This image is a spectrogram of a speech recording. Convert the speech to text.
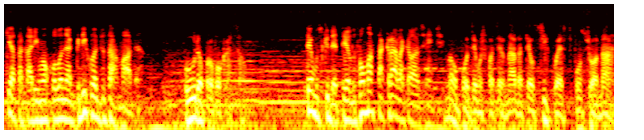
que atacariam uma colônia agrícola desarmada? Pura provocação. Temos que detê-los. Vão massacrar aquela gente. Não podemos fazer nada até o Sequest funcionar.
